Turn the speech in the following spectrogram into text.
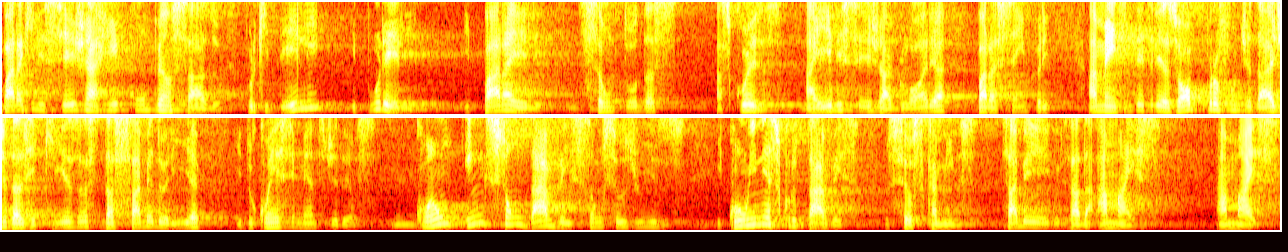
para que lhe seja recompensado? Porque dele e por ele e para ele são todas as coisas. A ele seja a glória para sempre Amém. 33. Ó profundidade das riquezas, da sabedoria e do conhecimento de Deus. Quão insondáveis são os seus juízos e quão inescrutáveis os seus caminhos. Sabe, gurizada, há mais, há mais,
